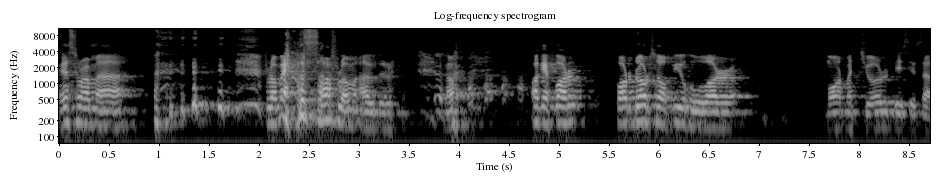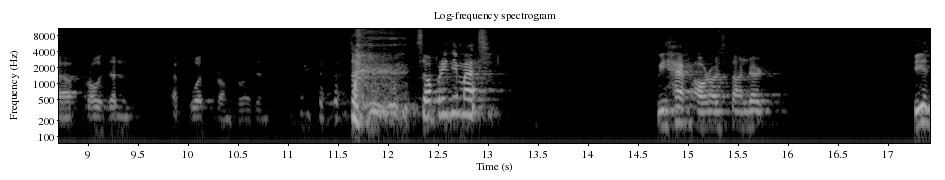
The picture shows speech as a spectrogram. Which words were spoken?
It's from uh, from Elsa from Arendelle. No? Okay, for for those of you who are more mature, this is a frozen, a quote from Frozen. so, so pretty much, we have our standard. This,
